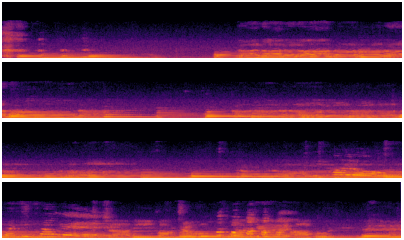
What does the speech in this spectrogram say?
直接唱旋律就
